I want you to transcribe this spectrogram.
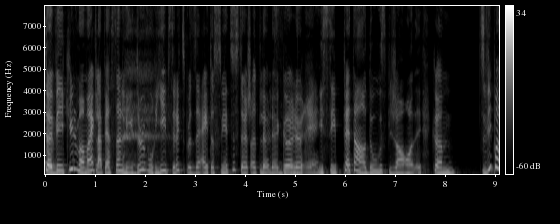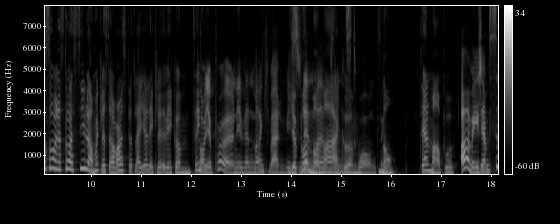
t'as vécu le moment avec la personne, les deux, vous riez, puis c'est là que tu peux te dire, hey, te souviens-tu de ce shot-là, le C'est gars, là, vrai. il s'est pété en douze, puis genre, on- comme, tu vis pas ça au resto assis, là, à moins que le serveur se pète la gueule avec le, mais comme, tu sais, Non, il n'y a pas un événement qui va arriver Il y a pas de soudainement, moment à une comme- histoire, non, tellement pas. Ah, mais j'aime ça.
